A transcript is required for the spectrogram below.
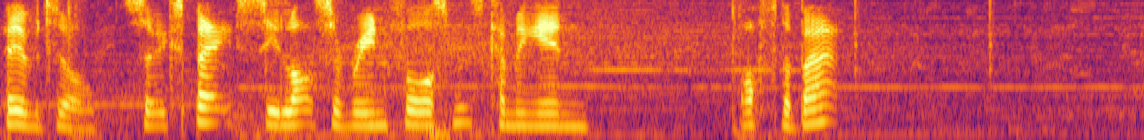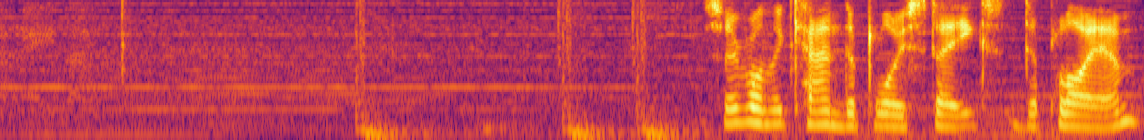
pivotal. So expect to see lots of reinforcements coming in off the bat. So everyone that can deploy stakes, deploy them.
